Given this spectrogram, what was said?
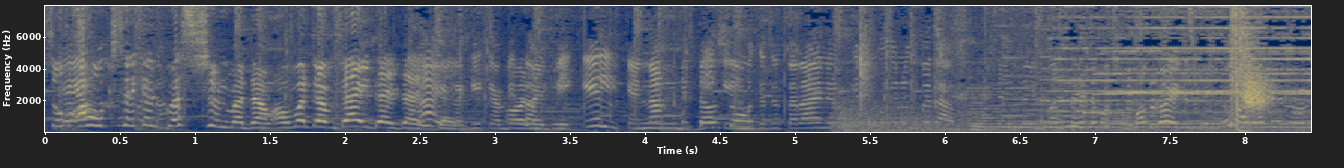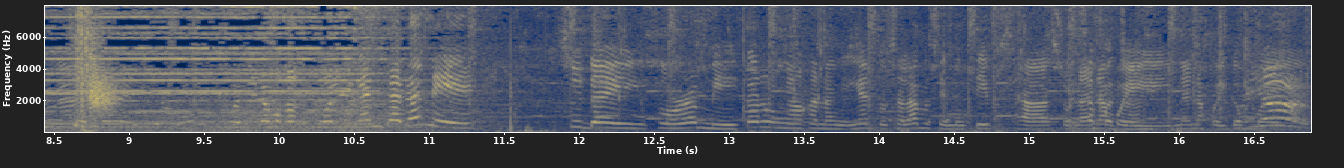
So, ako second question, madam. Oh, madam, dai, dai, dai. Ay, lagi kami Oh, tang bikil kay nak bikil so- magdutarayan ni ko ng madam. Bantay na masubag, guys. Rin. Pwede na makakulingan dadan eh. So, dai, Flora May, karon nga kanang ingan to. Salamat sa imong tips ha. So, nana ko'y, nana ko'y gamay.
